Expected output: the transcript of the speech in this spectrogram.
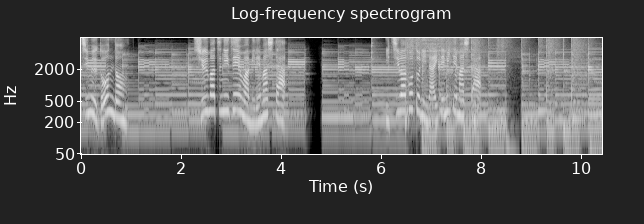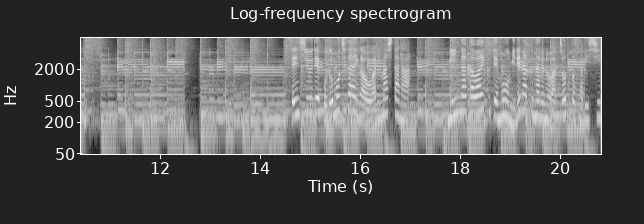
ちむどんどん。週末に全話見れました。1話ごとに泣いて見てました。先週で子供時代が終わりましたが、みんな可愛くてもう見れなくなるのはちょっと寂しい。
